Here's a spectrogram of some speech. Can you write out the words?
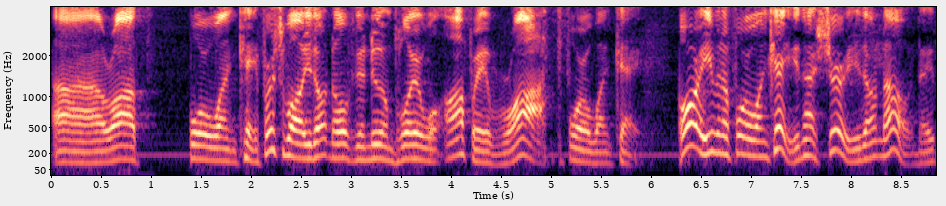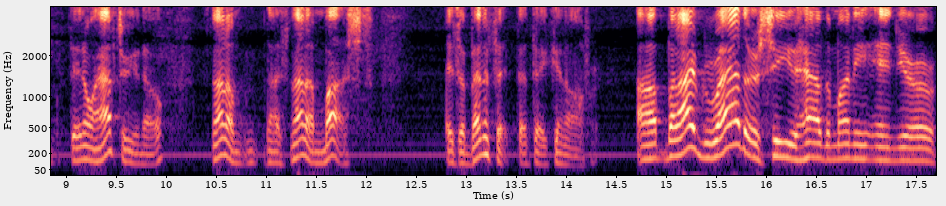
uh, Roth 401k. First of all, you don't know if your new employer will offer a Roth 401k or even a 401k. You're not sure. You don't know. They they don't have to. You know, it's not a it's not a must. It's a benefit that they can offer. Uh, but I'd rather see you have the money in your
